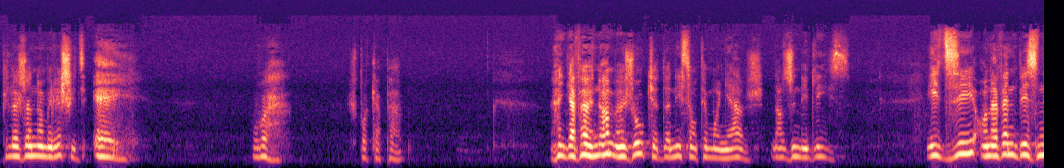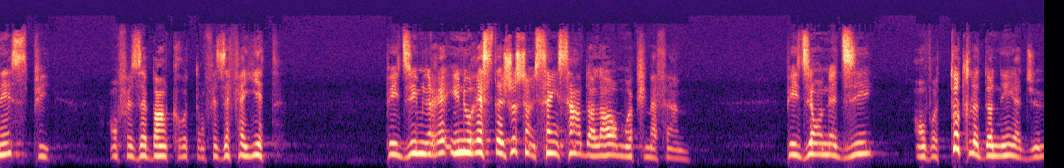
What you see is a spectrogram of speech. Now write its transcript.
Puis le jeune homme riche, il dit, hey, ouais, je ne suis pas capable. Il y avait un homme un jour qui a donné son témoignage dans une église. Il dit, on avait une business, puis on faisait banqueroute, on faisait faillite. Puis il dit, il nous restait juste un 500 dollars, moi puis ma femme. Puis il dit, on a dit, on va tout le donner à Dieu.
